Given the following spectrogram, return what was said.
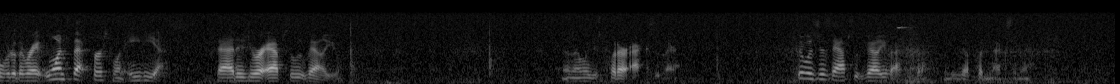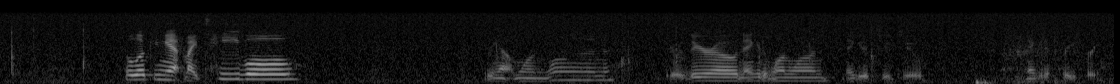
Over to the right. Once that first one, ABS. That is your absolute value. And then we just put our x in there. If it was just absolute value of x, so we just put an x in there. So looking at my table, we got 1, 1, 0, 0, negative 1, 1, negative 2, 2, negative 3, 3.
